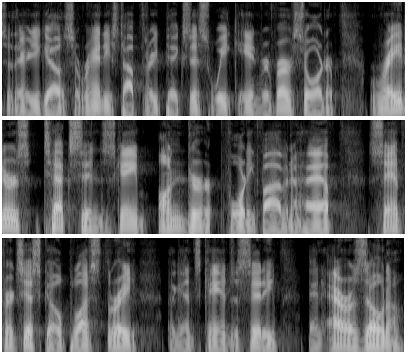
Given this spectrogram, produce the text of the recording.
So there you go. So Randy's top three picks this week in reverse order. Raiders Texans game under 45 and a half. San Francisco plus three against Kansas City and Arizona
